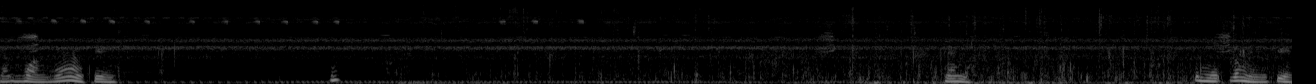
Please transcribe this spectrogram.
น้ำห่วงมากจริงนั่นเหรอก็มุกล่องหนึ่งจริง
